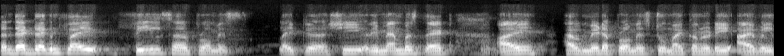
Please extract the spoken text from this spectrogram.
Then that dragonfly feels her promise. Like uh, she remembers that i have made a promise to my community. I will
